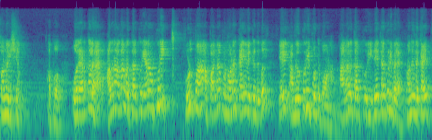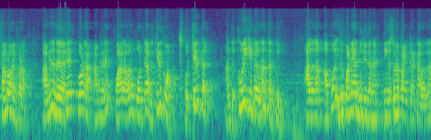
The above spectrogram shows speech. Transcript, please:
சொன்ன விஷயம். அப்போ ஒரு இடத்துல அதனாலதான் அவன் தற்குறி ஏன்னா குறி கொடுப்பான் அப்ப என்ன பண்ணுவானா கை வைக்கிறதுக்கு அப்படி குறி போட்டு போவான் அதனால தற்கூரி இதே தற்குறி வேலை வந்து இந்த கை சம்பளம் வாங்கி போடான் அப்படின்னு அந்த போடுறான். அப்படின்னு வார வாரம் போட்டு அது கிறுக்குவாங்க ஒரு கிறுக்கல். அந்த குறிக்கு பேர் தான் தற்கூரி அதுதான். அப்போ இது பண்ணையார் புத்தி தானே? நீங்க சொன்ன பாயிண்ட் கரெக்டா வருதா?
